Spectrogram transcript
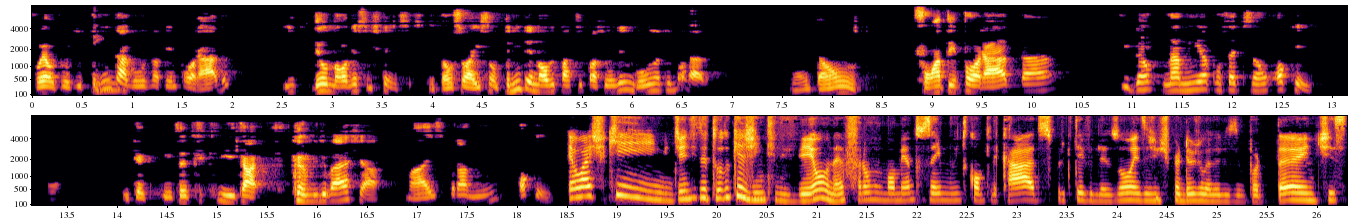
foi autor de 30 gols na temporada e deu 9 assistências. Então só aí são 39 participações em gols na temporada. Né, então foi uma temporada, digamos, na minha concepção, ok. Não sei o que Camille vai achar. Mas, para mim, ok. Eu acho que, diante de tudo que a gente viveu, né, foram momentos aí muito complicados, porque teve lesões, a gente perdeu jogadores importantes.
